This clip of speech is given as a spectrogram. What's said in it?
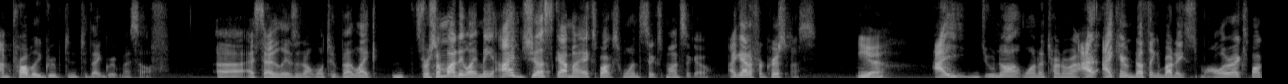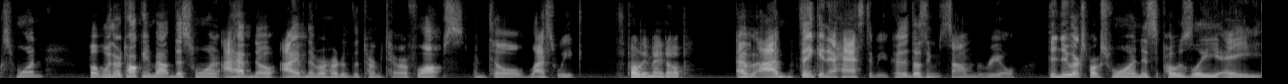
I'm probably grouped into that group myself. Uh, as sadly as I don't want to, but like for somebody like me, I just got my Xbox One six months ago. I got it for Christmas. yeah. I do not want to turn around. I, I care nothing about a smaller Xbox One, but when they're talking about this one, I have no, I have never heard of the term teraflops until last week. It's probably made up. I'm, I'm thinking it has to be because it doesn't even sound real. The new Xbox One is supposedly a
